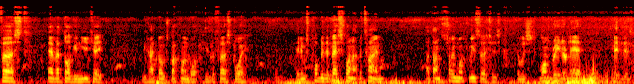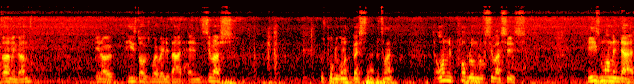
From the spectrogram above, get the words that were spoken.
first ever dog in the UK. We had dogs back home, but he's the first boy. And it was probably the best one at the time. I've done so much researches. There was one breeder in here, Midlands, Birmingham. You know, his dogs were really bad, and Sivas was probably one of the best at the time. The only problem with Sivas is his mum and dad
